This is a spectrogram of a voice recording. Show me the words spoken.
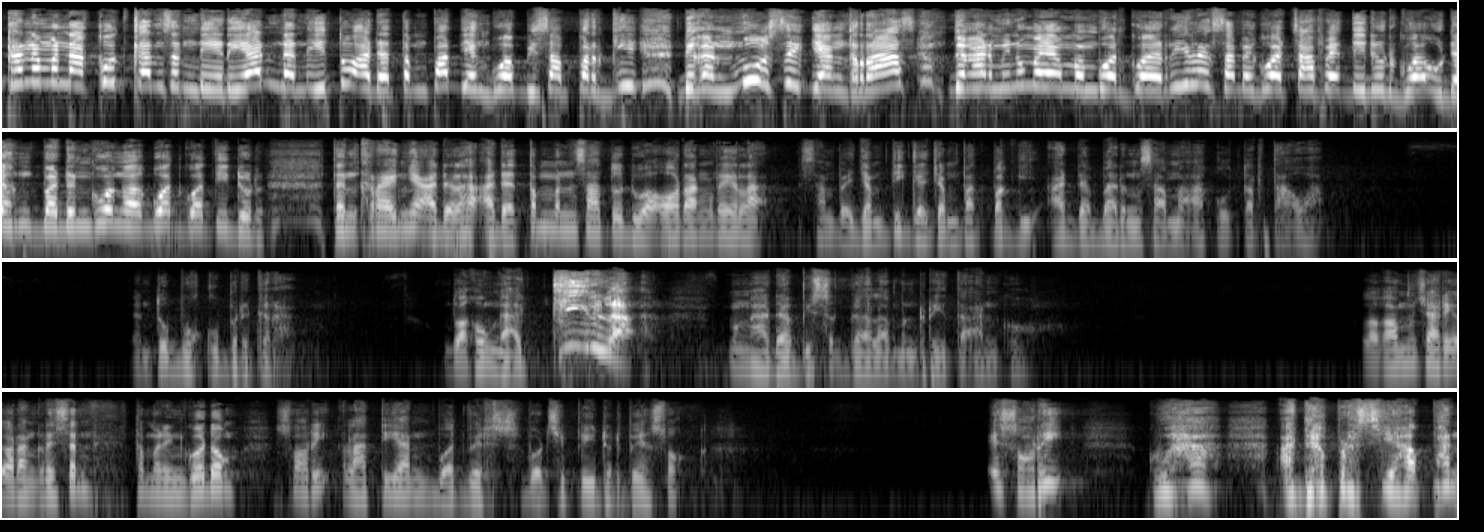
Karena menakutkan sendirian dan itu ada tempat yang gue bisa pergi dengan musik yang keras, dengan minuman yang membuat gue rileks sampai gue capek tidur, gue udah badan gue gak kuat, gue tidur. Dan kerennya adalah ada teman satu dua orang rela sampai jam 3 jam 4 pagi ada bareng sama aku tertawa. Dan tubuhku bergerak. Untuk aku gak gila menghadapi segala penderitaanku. Kalau kamu cari orang Kristen, temenin gue dong. Sorry, latihan buat worship leader besok. Eh sorry, gue ada persiapan.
